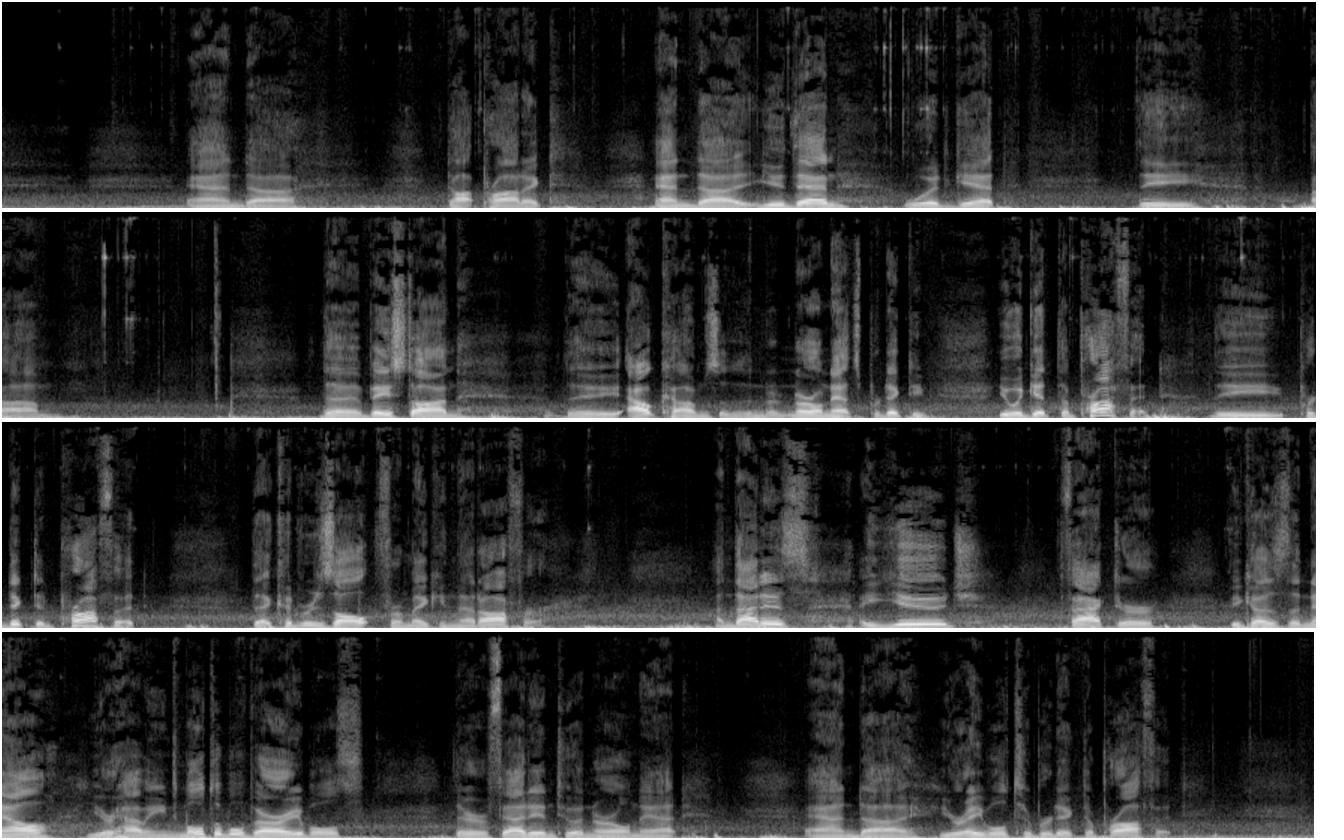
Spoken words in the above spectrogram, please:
and uh, dot product, and uh, you then would get the um, the based on the outcomes of the neural nets predicting, you would get the profit, the predicted profit that could result from making that offer. And that is a huge factor because the now you're having multiple variables that are fed into a neural net and uh, you're able to predict a profit.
